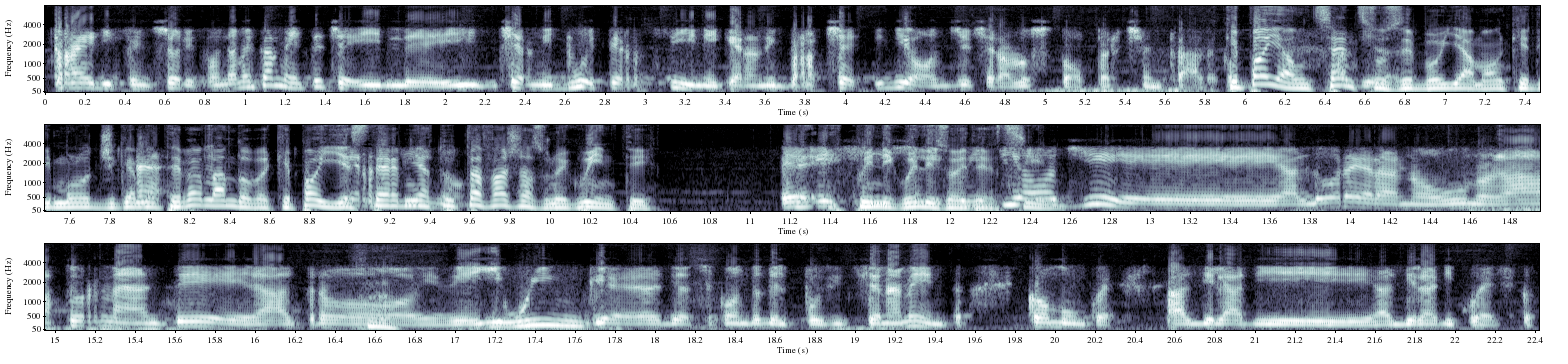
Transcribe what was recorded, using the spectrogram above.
tre difensori fondamentalmente, cioè il, il, c'erano i due terzini che erano i braccetti di oggi e c'era lo stopper centrale. Che poi ha un senso se vogliamo anche etimologicamente eh, parlando perché poi gli esterni a tutta fascia sono i quinti. E, e, e quindi sì, quelli sono i terzini. Oggi e allora erano uno la tornante e l'altro mm. i, wing a seconda del posizionamento. Comunque, al di là di, al di, là di questo,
